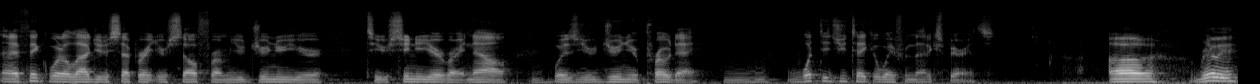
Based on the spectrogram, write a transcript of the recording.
And I think what allowed you to separate yourself from your junior year to your senior year right now Mm-hmm. was your junior pro day. hmm What did you take away from that experience? Uh, really,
